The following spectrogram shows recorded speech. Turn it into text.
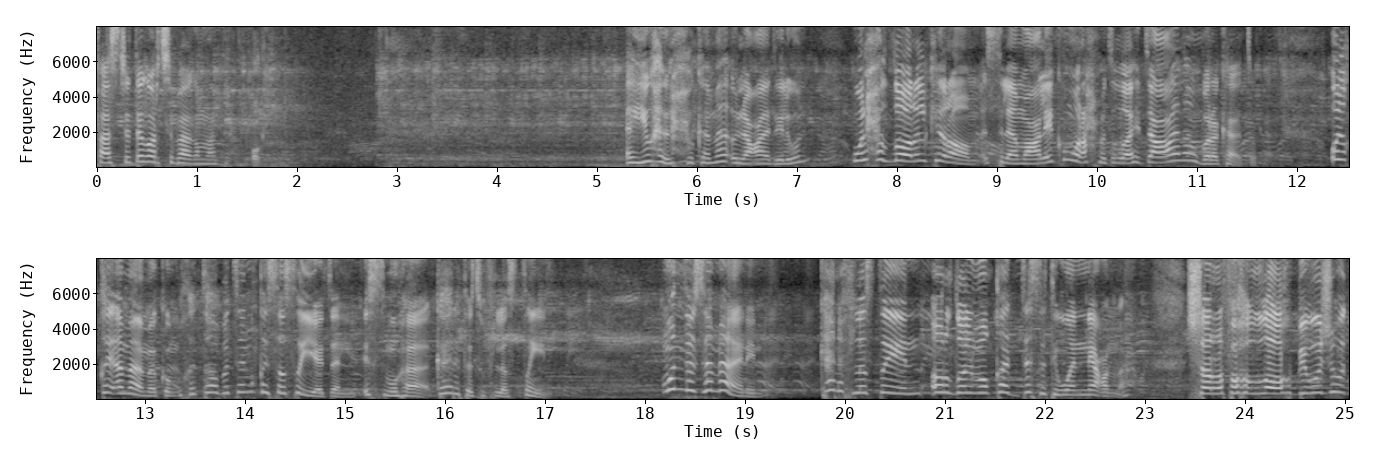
ഫസ്റ്റത്തെ കുറച്ച് ഭാഗം മാത്രം ഓക്കെ أيها الحكماء العادلون والحضار الكرام السلام عليكم ورحمة الله تعالى وبركاته ألقي أمامكم خطابة قصصية اسمها كارثة فلسطين منذ زمان كان فلسطين أرض المقدسة والنعمة شرفه الله بوجود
